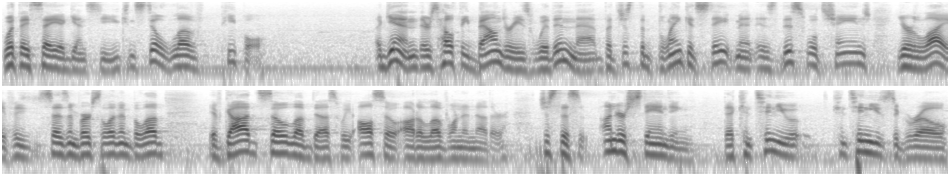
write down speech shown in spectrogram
what they say against you. You can still love people. Again, there's healthy boundaries within that, but just the blanket statement is this will change your life. He says in verse 11, Beloved, if God so loved us, we also ought to love one another. Just this understanding that continue, continues to grow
